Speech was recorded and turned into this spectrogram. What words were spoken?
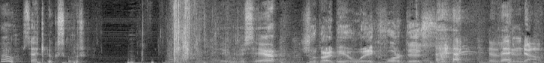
Oh, that looks good. Very nice there. Should I be awake for this? Then no.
